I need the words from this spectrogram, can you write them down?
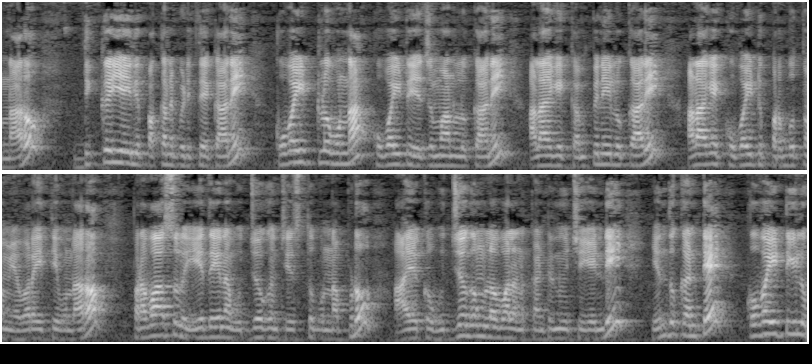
ఉన్నారు. దిక్కయ్యేది పక్కన పెడితే కానీ కువైట్లో ఉన్న కువైట్ యజమానులు కానీ అలాగే కంపెనీలు కానీ అలాగే కువైట్ ప్రభుత్వం ఎవరైతే ఉన్నారో ప్రవాసులు ఏదైనా ఉద్యోగం చేస్తూ ఉన్నప్పుడు ఆ యొక్క ఉద్యోగంలో వాళ్ళని కంటిన్యూ చేయండి. ఎందుకంటే కువైటీలు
